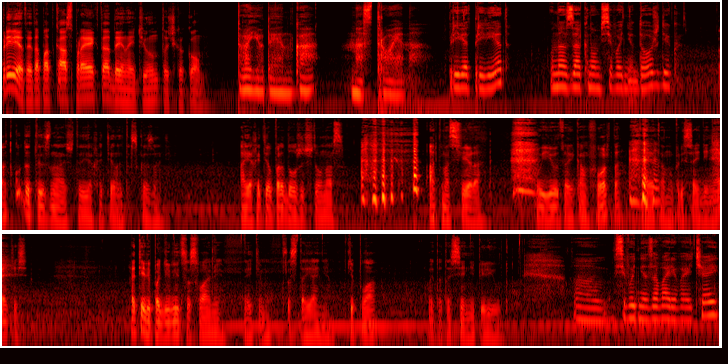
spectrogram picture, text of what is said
Привет, это подкаст проекта dnatune.com. Твое ДНК настроено. Привет-привет. У нас за окном сегодня дождик. Откуда ты знаешь, что я хотел это сказать? А я хотел продолжить, что у нас атмосфера уюта и комфорта, поэтому присоединяйтесь. Хотели поделиться с вами этим состоянием тепла в этот осенний период. А, сегодня, заваривая чай,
